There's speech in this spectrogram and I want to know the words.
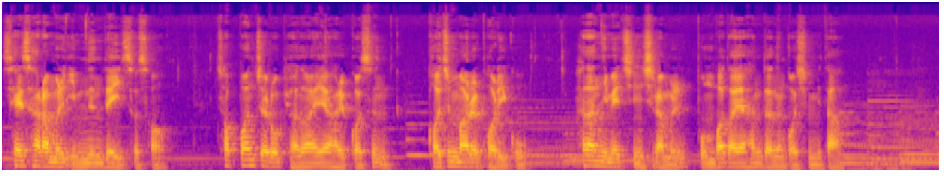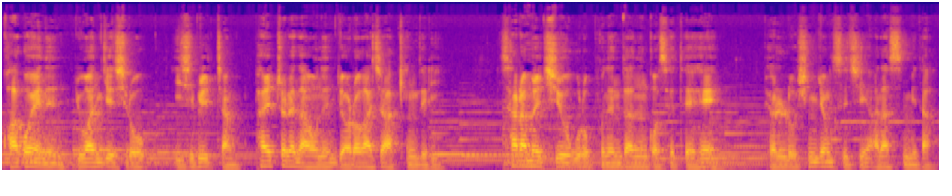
새 사람을 입는 데 있어서 첫 번째로 변화해야 할 것은 거짓말을 버리고 하나님의 진실함을 본받아야 한다는 것입니다. 과거에는 요한계시록 21장 8절에 나오는 여러 가지 악행들이 사람을 지옥으로 보낸다는 것에 대해 별로 신경 쓰지 않았습니다.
